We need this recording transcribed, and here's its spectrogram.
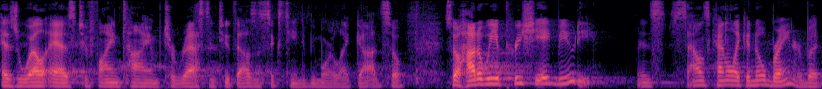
as well as to find time to rest in 2016 to be more like God. So, so how do we appreciate beauty? It sounds kind of like a no brainer, but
